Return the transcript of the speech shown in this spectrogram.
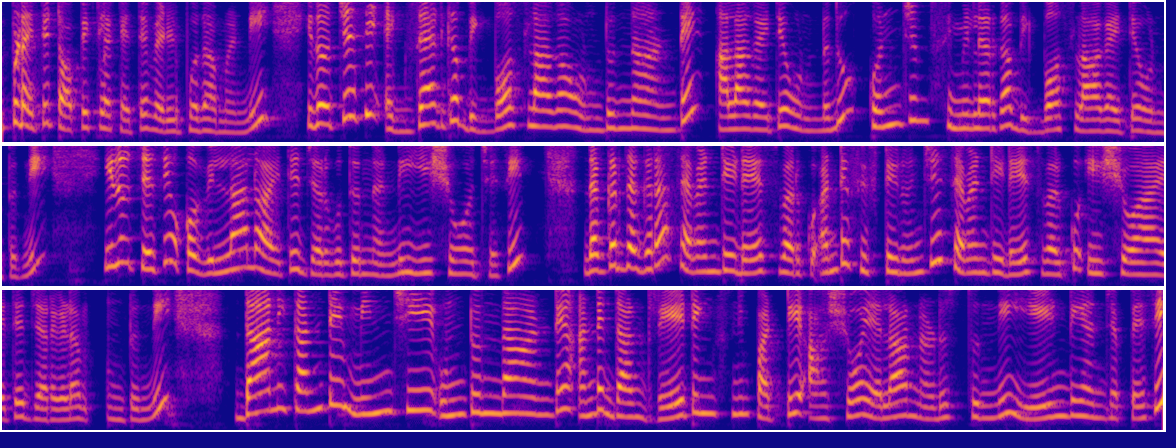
ఇప్పుడైతే టాపిక్లకు అయితే వెళ్ళిపోదామండి. ఇది వచ్చేసి ఎగ్జాక్ట్గా బిగ్ బాస్ లాగా ఉంటుందా అంటే అలాగైతే ఉండదు. కొంచెం సిమిలర్గా బిగ్ బాస్ లాగా అయితే ఉంటుంది. ఇది వచ్చేసి ఒక విల్లాలో అయితే జరుగుతుందండి ఈ షో వచ్చేసి. దగ్గర దగ్గర సెవెంటీ డేస్ వరకు అంటే ఫిఫ్టీ నుంచి సెవెంటీ డేస్ వరకు ఈ షో అయితే జరగడం ఉంటుంది. దానికంటే మించి ఉంటుందా అంటే అంటే దాని రేటింగ్స్ని బట్టి ఆ షో ఎలా నడుస్తుంది ఏంటి అని చెప్పేసి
